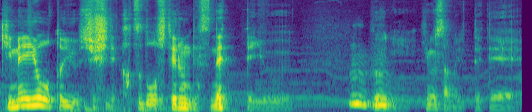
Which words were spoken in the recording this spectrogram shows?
決めようという趣旨で活動してるんですねっていううんふうにキムさんが言ってて、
